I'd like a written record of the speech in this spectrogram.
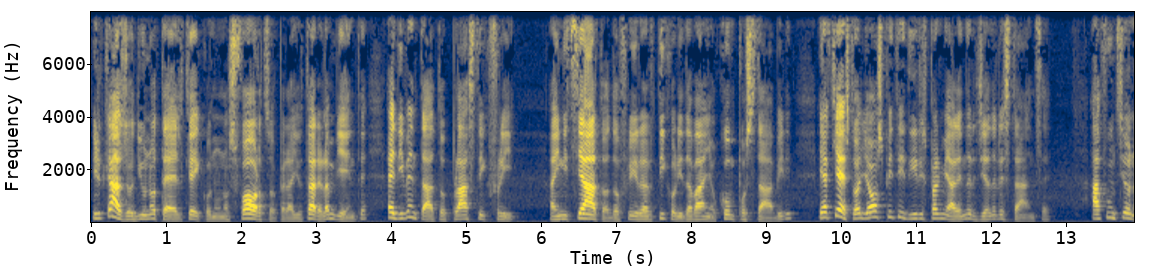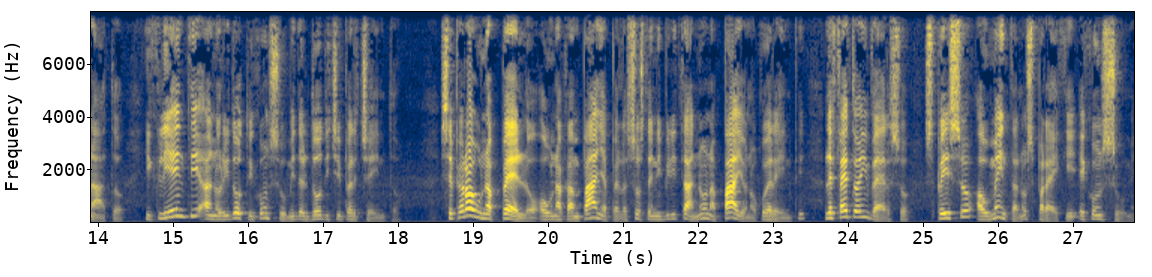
il caso di un hotel che, con uno sforzo per aiutare l'ambiente, è diventato plastic free, ha iniziato ad offrire articoli da bagno compostabili e ha chiesto agli ospiti di risparmiare energia nelle stanze. Ha funzionato, i clienti hanno ridotto i consumi del 12%. Se però un appello o una campagna per la sostenibilità non appaiono coerenti, l'effetto è inverso, spesso aumentano sprechi e consumi.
